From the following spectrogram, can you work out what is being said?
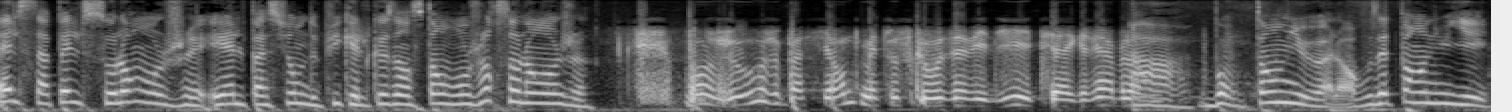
Elle s'appelle Solange et elle patiente depuis quelques instants. Bonjour Solange. Bonjour, je patiente, mais tout ce que vous avez dit était agréable. Ah, bon, tant mieux. Alors, vous n'êtes pas ennuyé.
